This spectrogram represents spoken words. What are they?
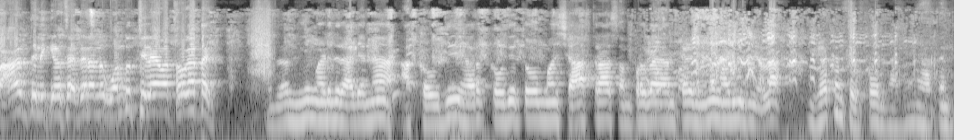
ಬಾಳ ತಲೆ ಕೆಲಸ ಇದೆ ನನಗೆ ಒಂದು ತಿಳಿಯವತ್ತು ಹೋಗತ್ತ. ಅದ ನೀ ಮಾಡಿದ್ರ ಅದೇನ ಆ ಕೌದಿ ಹರ ಕೌದಿ ತಗೊಂಬ ಶಾಸ್ತ್ರ ಸಂಪ್ರದಾಯ ಅಂತ ಹೇಳಿ ನೀನೇ ಮಾಡಿದ್ನಲ್ಲ ಹೇಳ್ತಂತ ತಿಳ್ಕೊ ನಾನು ಹೇಳ್ತೇನೆ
